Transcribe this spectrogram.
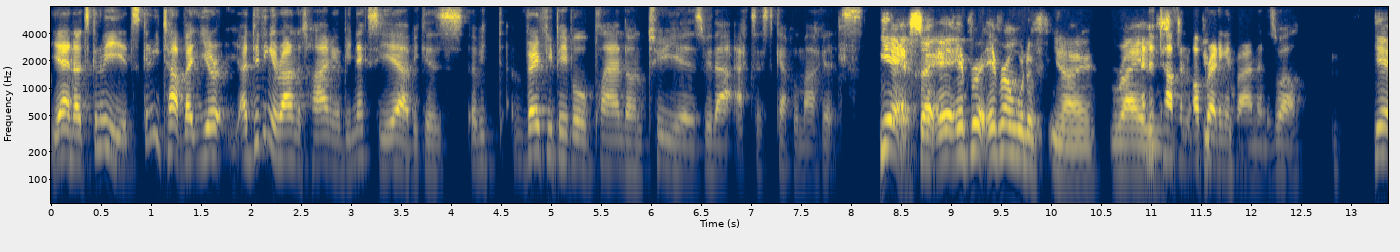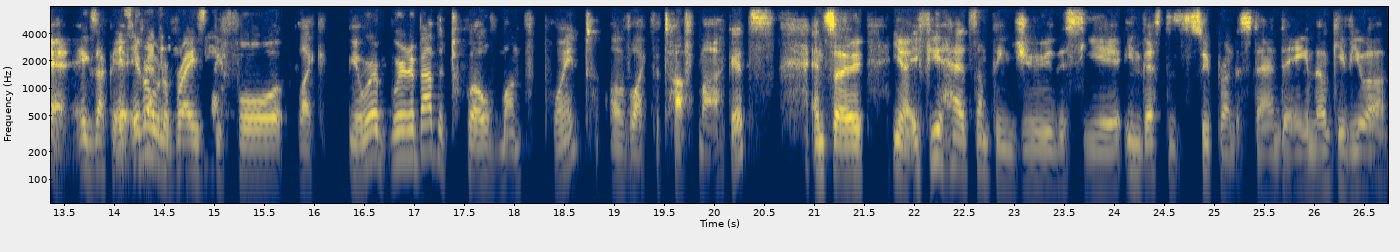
yeah no it's gonna be it's gonna be tough but you're i do think around the time it'll be next year because be, very few people planned on two years without access to capital markets. Yeah so every, everyone would have you know raised and a tough operating environment as well. Yeah exactly. Everyone would have raised yeah. before like you know we're we're at about the 12 month point of like the tough markets. And so, you know, if you had something due this year, investors are super understanding and they'll give you a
